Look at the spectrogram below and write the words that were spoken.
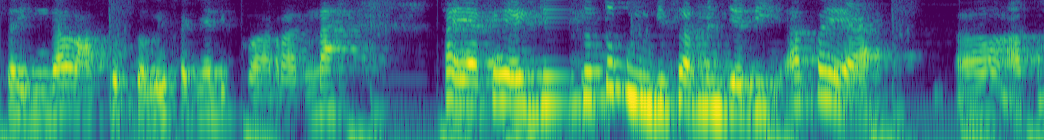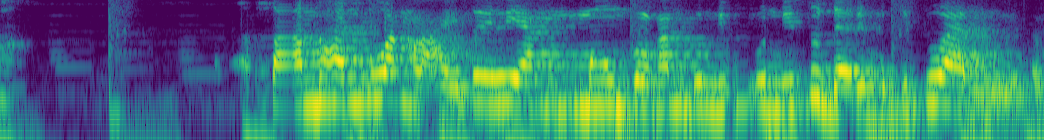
sehingga laku tulisannya di koran. Nah kayak kayak gitu tuh bisa menjadi apa ya uh, apa tambahan uang lah. Itu yang mengumpulkan pundi-pundi itu dari begituan gitu.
